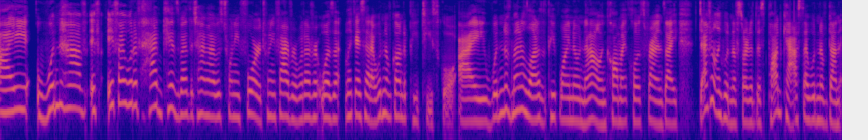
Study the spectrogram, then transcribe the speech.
I wouldn't have if if I would have had kids by the time I was 24 or 25 or whatever it was like I said I wouldn't have gone to PT school. I wouldn't have met a lot of the people I know now and call my close friends. I definitely wouldn't have started this podcast. I wouldn't have done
